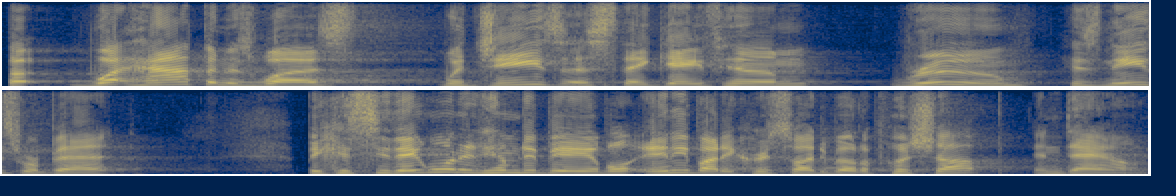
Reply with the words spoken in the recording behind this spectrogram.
But what happened is was with Jesus, they gave him room, his knees were bent, because, see, they wanted him to be able, anybody crucified, to be able to push up and down.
